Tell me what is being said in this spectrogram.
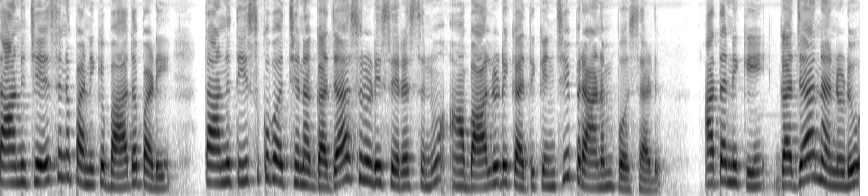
తాను చేసిన పనికి బాధపడి తాను తీసుకువచ్చిన గజాసురుడి శిరస్సును ఆ బాలుడికి అతికించి ప్రాణం పోశాడు. అతనికి గజాననుడు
